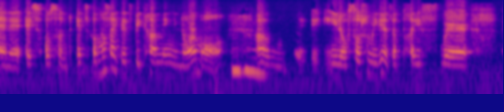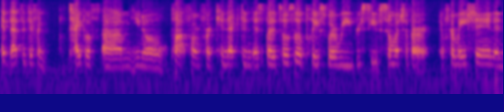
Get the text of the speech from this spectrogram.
and it, it's also it's almost like it's becoming normal mm-hmm. um, you know social media is a place where that's a different type of um, you know platform for connectedness, but it's also a place where we receive so much of our information and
